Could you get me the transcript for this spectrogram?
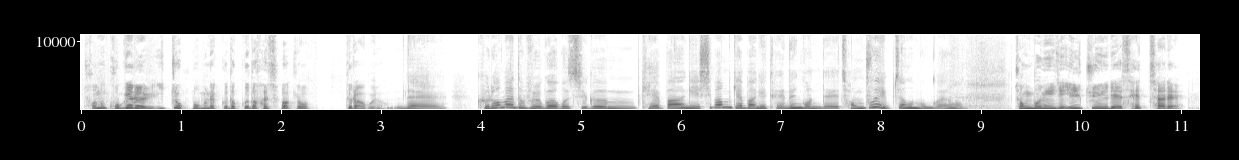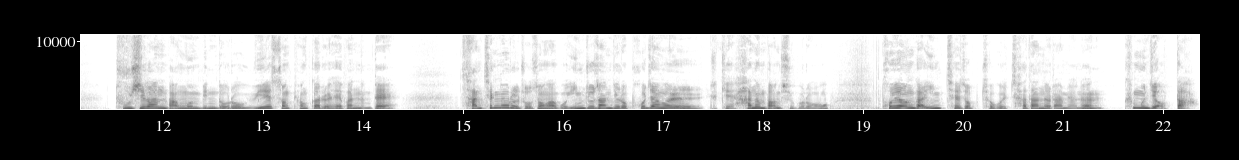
저는 고개를 이쪽 부분에 끄덕끄덕 할 수밖에 없더라고요. 네. 그럼에도 불구하고 지금 개방이 시범 개방이 되는 건데 정부의 입장은 뭔가요? 정부는 이제 일주일에 세 차례 2시간 방문 빈도로 위해성 평가를 해봤는데 산책로를 조성하고 인조잔디로 포장을 이렇게 하는 방식으로 토양과 인체 접촉을 차단을 하면은 큰 문제 없다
